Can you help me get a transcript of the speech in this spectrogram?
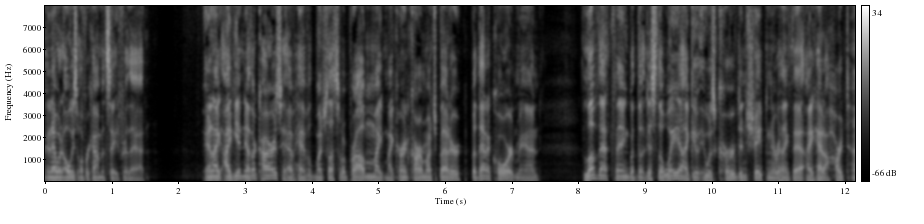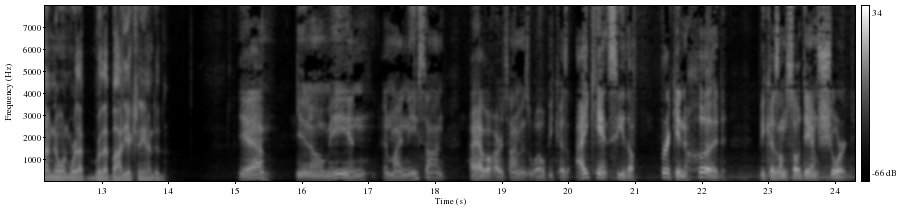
And I would always overcompensate for that. And I, I get in other cars, have, have much less of a problem. My, my current car, much better. But that Accord, man, love that thing. But the, just the way like it, it was curved and shaped and everything like that, I had a hard time knowing where that where that body actually ended. Yeah, you know me and and my Nissan, I have a hard time as well because I can't see the freaking hood because I'm so damn short.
